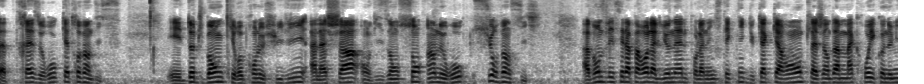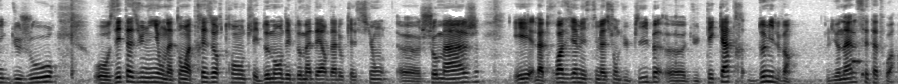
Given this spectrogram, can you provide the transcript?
à 13,90 euros et Deutsche Bank qui reprend le suivi à l'achat en visant 101 euros sur Vinci. Avant de laisser la parole à Lionel pour l'analyse technique du CAC 40, l'agenda macroéconomique du jour. Aux États-Unis, on attend à 13h30 les demandes hebdomadaires d'allocation euh, chômage et la troisième estimation du PIB euh, du T4 2020. Lionel, c'est à toi.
